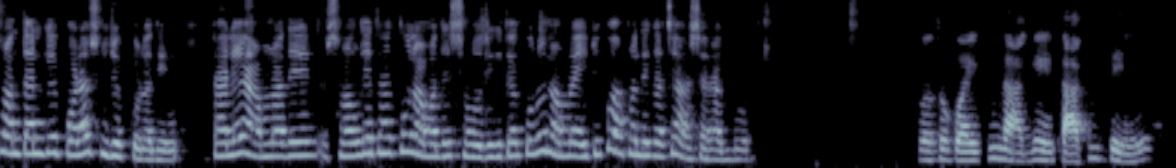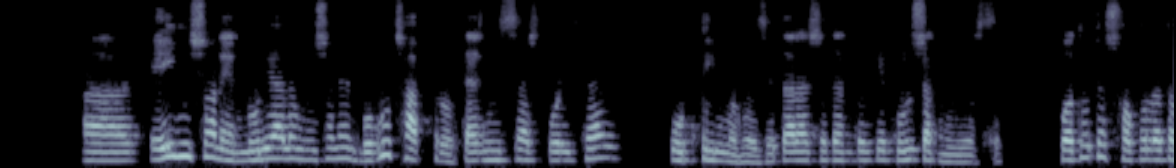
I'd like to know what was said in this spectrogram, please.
সন্তানকে পড়ার সুযোগ করে দিন। তাহলে আমাদের সঙ্গে থাকুন, আমাদের সহযোগিতা করুন। আমরা এইটুকু আপনাদের কাছে আশা রাখব। গত কয়েকদিন আগে আহ এই মিশনের নুরে আলম মিশনের বহু ছাত্র ট্যাগ পরীক্ষায় উত্তীর্ণ হয়েছে। তারা সেখান থেকে পুরস্কার নিয়ে এসেছে। কতটা সফলতা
